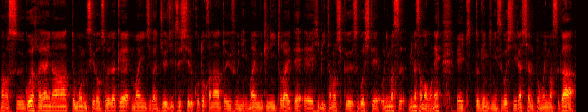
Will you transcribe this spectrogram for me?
なんかすごい早いなーって思うんですけど、それだけ毎日が充実してることかなというふうに前向きに捉えて、えー日々楽しく過ごしております。皆様もね、えーきっと元気に過ごしていらっしゃると思いますが、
